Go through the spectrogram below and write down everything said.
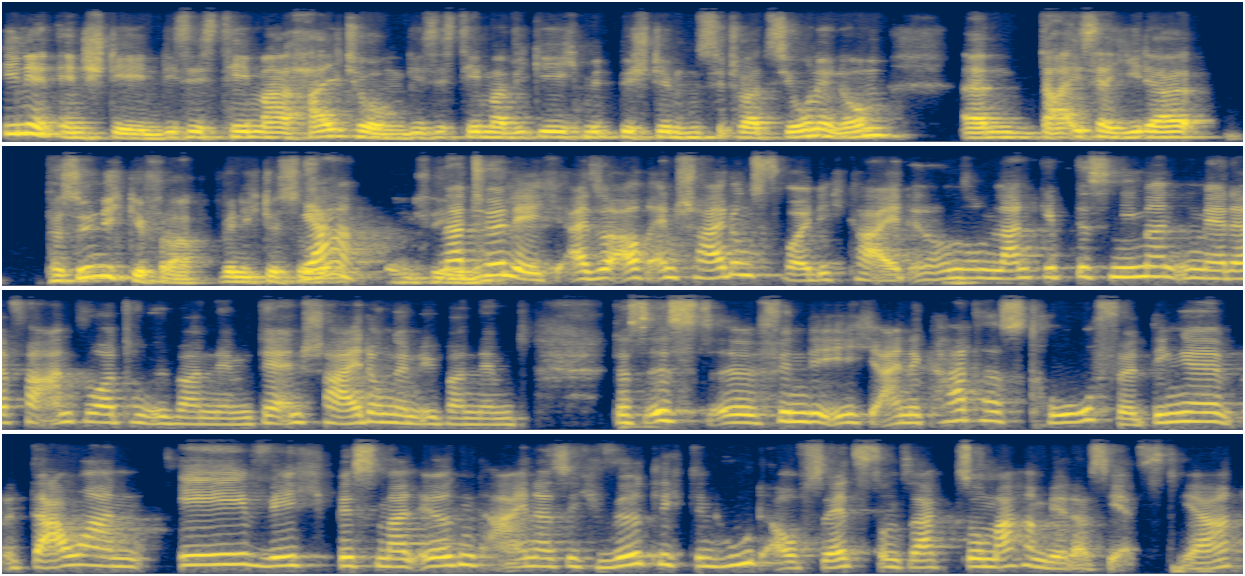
innen entstehen. Dieses Thema Haltung, dieses Thema, wie gehe ich mit bestimmten Situationen um. Ähm, da ist ja jeder persönlich gefragt, wenn ich das so Ja, sehe. natürlich. Also auch Entscheidungsfreudigkeit. In unserem Land gibt es niemanden mehr, der Verantwortung übernimmt, der Entscheidungen übernimmt. Das ist, äh, finde ich, eine Katastrophe. Dinge dauern ewig, bis mal irgendeiner sich wirklich den Hut aufsetzt und sagt, so machen wir das jetzt. Ja,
